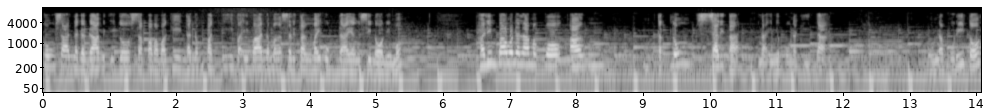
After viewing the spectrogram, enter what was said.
kung saan nagagamit ito sa pamamagitan ng pag-iiba-iba ng mga salitang may ugnayang sinonimo? Halimbawa na lamang po ang tatlong salita na inyo pong nakita. Una po rito,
